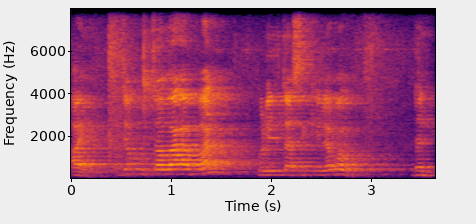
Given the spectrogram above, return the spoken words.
आहे. त्याच्या पुढचा भाग आपण पुढील तासिकेला बघू. धन्यवाद.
